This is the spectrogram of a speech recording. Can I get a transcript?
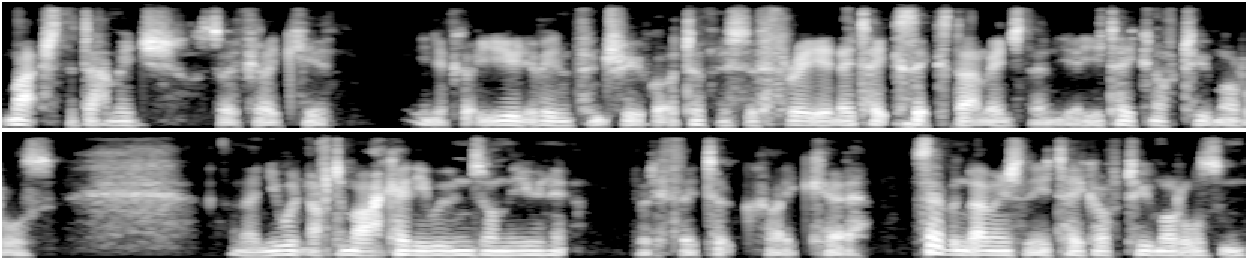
matched the damage. So if like you you know, you've got a unit of infantry, you've got a toughness of three, and they take six damage, then yeah, you're taking off two models, and then you wouldn't have to mark any wounds on the unit. But if they took like uh, seven damage, then you take off two models and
